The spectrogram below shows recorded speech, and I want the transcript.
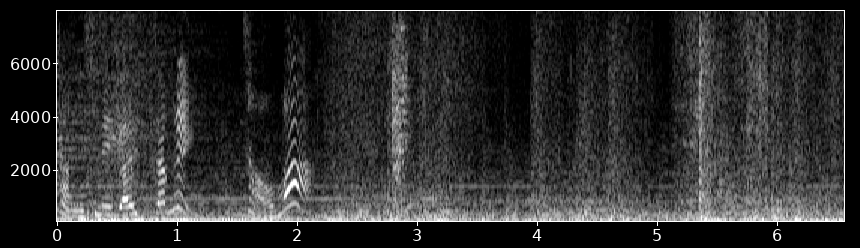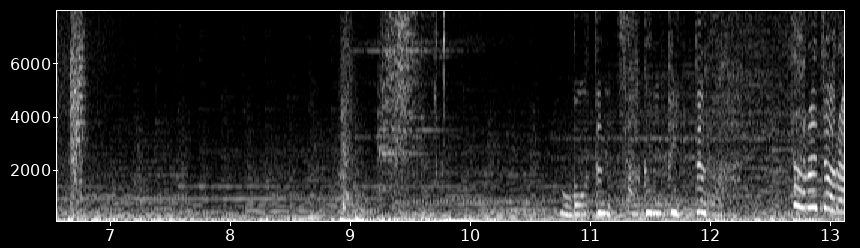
당신의 열정을 점아 모든 작은 빛들아 사라져라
